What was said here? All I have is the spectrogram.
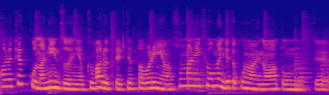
あれ結構な人数には配るって言ってた割にはそんなに表面に出てこないなと思って。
